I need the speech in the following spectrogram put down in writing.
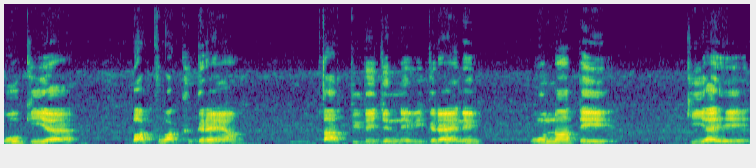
ਉਹ ਕੀ ਹੈ ਵੱਖ-ਵੱਖ ਗ੍ਰਹਿਆਂ, ਧਰਤੀ ਦੇ ਜਿੰਨੇ ਵੀ ਗ੍ਰਹਿ ਨੇ, ਉਹਨਾਂ ਤੇ ਕੀ ਹੈ ਇਹ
